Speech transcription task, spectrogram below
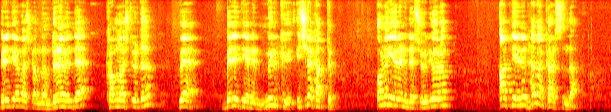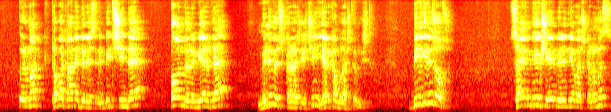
belediye başkanlığım döneminde kamulaştırdım ve belediyenin mülkü içine kattım. Onun yerini de söylüyorum. Adliyenin hemen karşısında Irmak Tabakhane Deresi'nin bitişinde 10 dönüm yerde minibüs garajı için yer kamulaştırmıştım. Bilginiz olsun. Sayın Büyükşehir Belediye Başkanımız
